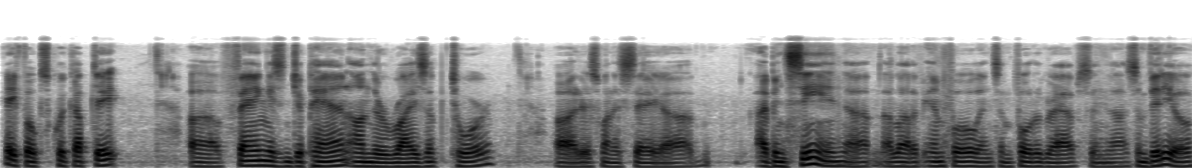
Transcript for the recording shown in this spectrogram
Hey folks, quick update. Uh, Fang is in Japan on their Rise Up tour. Uh, I just want to say uh, I've been seeing uh, a lot of info and some photographs and uh, some video.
